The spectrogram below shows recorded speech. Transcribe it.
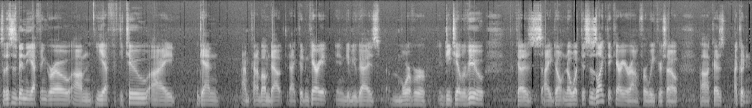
So this has been the Eafengrow um, EF52. I, again, I'm kind of bummed out that I couldn't carry it and give you guys more of a detailed review because I don't know what this is like to carry around for a week or so because uh, I couldn't.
